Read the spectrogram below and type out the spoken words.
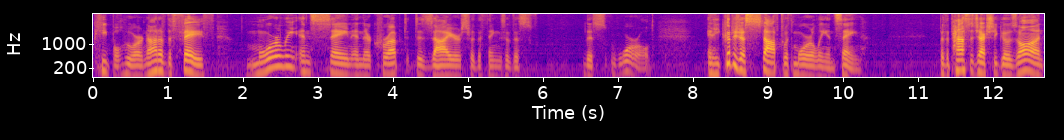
people who are not of the faith morally insane in their corrupt desires for the things of this, this world. And he could have just stopped with morally insane. But the passage actually goes on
